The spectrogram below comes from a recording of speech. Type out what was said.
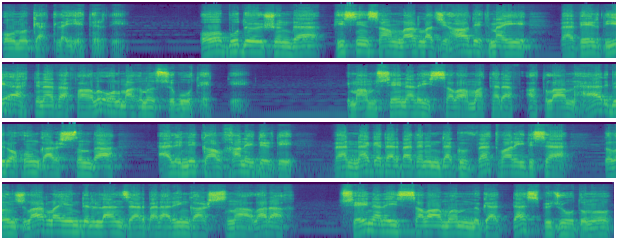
onu qətlə yetirdi. O, bu döyüşündə pis insanlarla cihad etməyi və verdiyi əhdinə vəfalı olmağını sübut etdi. İmam Hüseyin əleyhissalama tərəf atılan hər bir oxun qarşısında əlini qalxan edirdi və nə qədər bədənində qüvvət var idisə, qılınclarla indirilən zərbələrin qarşısına alaraq Hüseyin əleyhissalamın müqəddəs vücudunu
